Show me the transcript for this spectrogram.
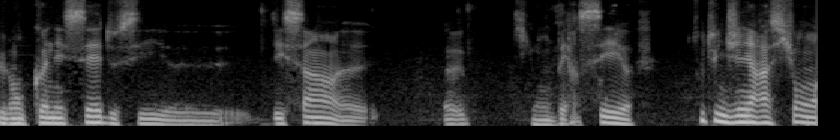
que l'on connaissait de ses dessins qui ont bercé toute une génération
